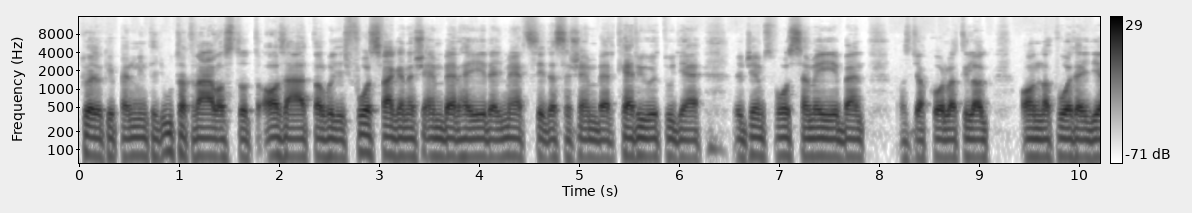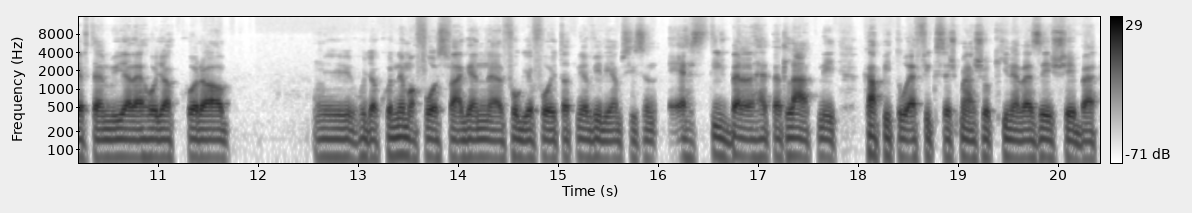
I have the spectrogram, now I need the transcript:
tulajdonképpen mint egy utat választott azáltal, hogy egy Volkswagen-es ember helyére egy Mercedes-es ember került, ugye James Wall személyében, az gyakorlatilag annak volt egyértelmű jele, hogy akkor a hogy akkor nem a Volkswagen-nel fogja folytatni a Williams, hiszen ezt is bele lehetett látni Capito FX és mások kinevezésébe,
